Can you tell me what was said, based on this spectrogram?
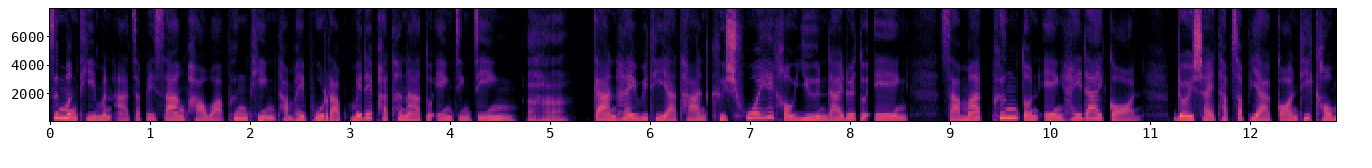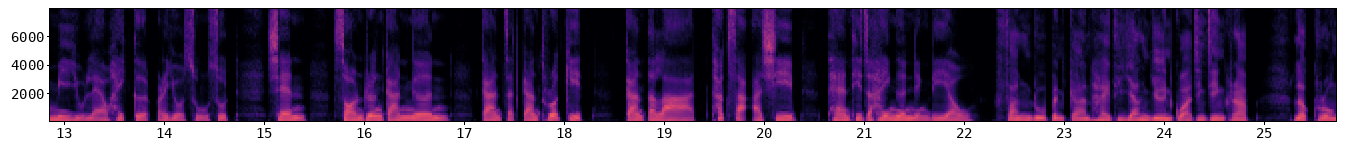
ซึ่งบางทีมันอาจจะไปสร้างภาวะพึ่งพิงทำให้ผู้รับไม่ได้พัฒนาตัวเองจริงอ่าฮะๆการให้วิทยาทานคือช่วยให้เขายืนได้ด้วยตัวเอง สามารถพึ่งตนเองให้ได้ก่อน โดยใช้ทัพทรัพยากรที่เขามีอยู่แล้วให้เกิดประโยชน์สูงสุด เช่น สอนเรื่องการเงิน การจัดการธุรกิจ การตลาด ทักษะอาชีพ แทนที่จะให้เงินอย่างเดียว ฟังดูเป็นการให้ที่ยั่งยืนกว่าจริง ๆ ครับ แล้วโครง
